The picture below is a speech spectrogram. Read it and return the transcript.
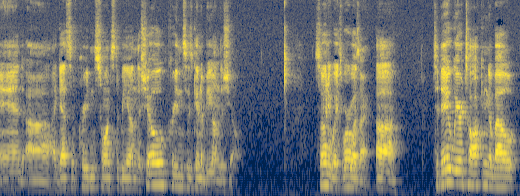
And uh, I guess if Creedence wants to be on the show, Creedence is going to be on the show. So, anyways, where was I? Uh, today we are talking about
